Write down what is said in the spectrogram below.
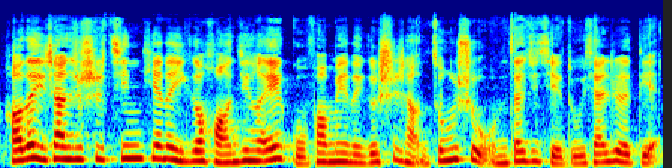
好的，以上就是今天的一个黄金和 A 股方面的一个市场综述，我们再去解读一下热点。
